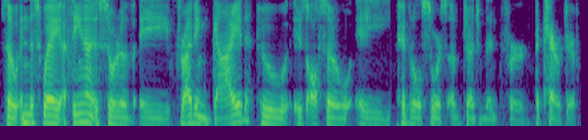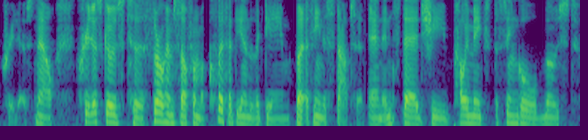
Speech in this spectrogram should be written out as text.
So, in this way, Athena is sort of a driving guide who is also a pivotal source of judgment for the character of Kratos. Now, Kratos goes to throw himself from a cliff at the end of the game, but Athena stops him and instead she probably makes the single most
